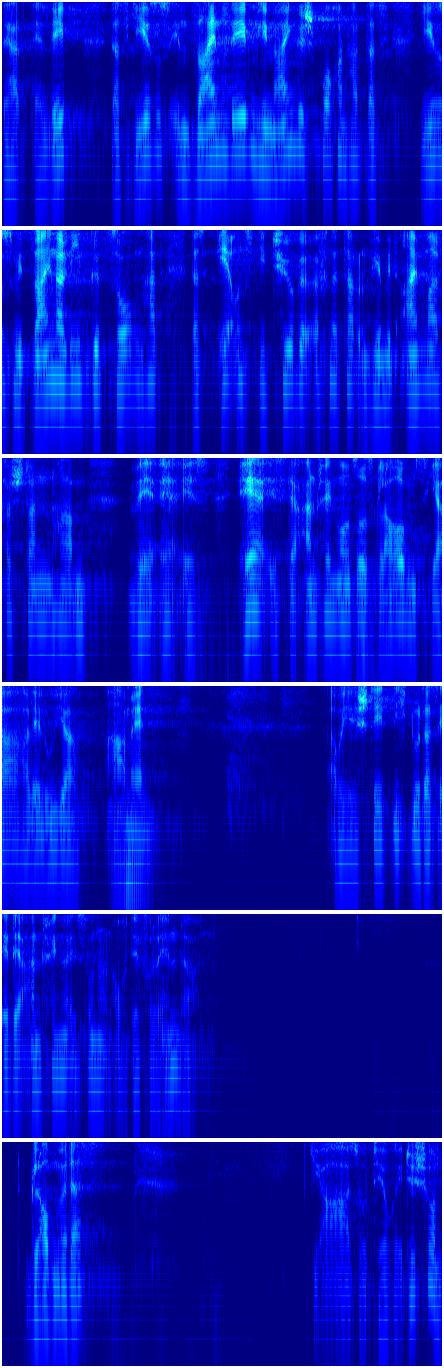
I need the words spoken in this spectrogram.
Der hat erlebt, dass Jesus in sein Leben hineingesprochen hat, dass Jesus mit seiner Liebe gezogen hat, dass er uns die Tür geöffnet hat und wir mit einmal verstanden haben, wer er ist. Er ist der Anfänger unseres Glaubens. Ja, Halleluja, Amen. Aber hier steht nicht nur, dass er der Anfänger ist, sondern auch der Vollender. Glauben wir das? Ja, so theoretisch schon.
